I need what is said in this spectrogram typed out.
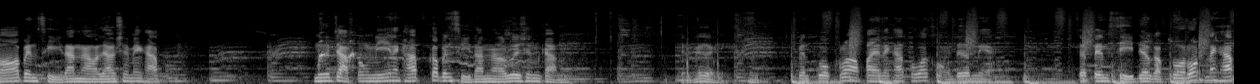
ล้อเป็นสีดำเงาแล้วใช่ไหมครับ มือจับตรงนี้นะครับ ก็เป็นสีดำเงาด้วยเช่นกันเห็นไหมเอ่ย เป็นตัวกรอบไปนะครับ เพราะว่าของเดิมเนี่ยจะเป็นสีเดียวกับตัวรถนะครับ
